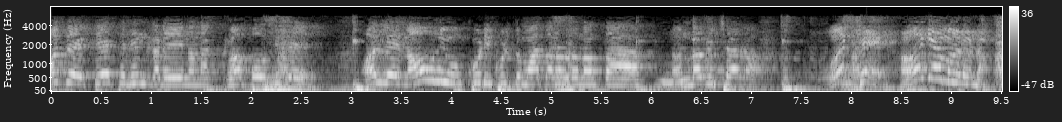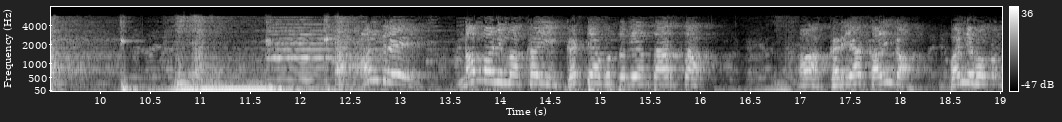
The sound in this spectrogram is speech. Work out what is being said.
ಅದೇ ಸ್ಟೇಷನ್ ಹಿಂದ್ಗಡೆ ನನ್ನ ಕ್ಲಬ್ ಹೌಸ್ ಇದೆ. ಅಲ್ಲೇ ನಾವು ನೀವು ಕೂಡಿ ಕುಳಿತು ಮಾತನಾಡೋಣ ಅಂತ ನನ್ನ ವಿಚಾರ. ಓಕೆ ಹಾಗೆ ಮಾಡೋಣ. ಅಂದ್ರೆ ನಮ್ಮ ನಿಮ್ಮ ಕೈ ಗಟ್ಟಿಯಾಗುತ್ತದೆ ಅಂತ ಅರ್ಥ. ಹಾ ಕರಿಯ ಕಳಿಂಗ ಬನ್ನಿ ಹೋಗೋಣ.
